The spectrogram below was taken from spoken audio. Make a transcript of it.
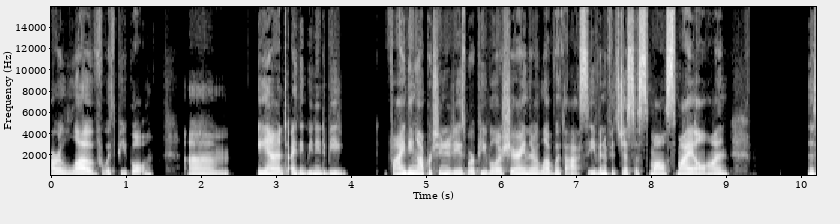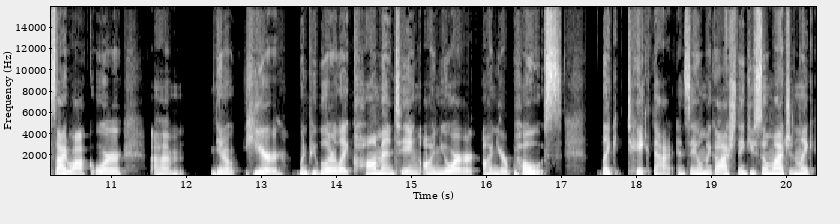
our love with people. Um, and I think we need to be finding opportunities where people are sharing their love with us, even if it's just a small smile on the sidewalk or, um, you know, here when people are like commenting on your on your posts, like take that and say, "Oh my gosh, thank you so much," and like,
